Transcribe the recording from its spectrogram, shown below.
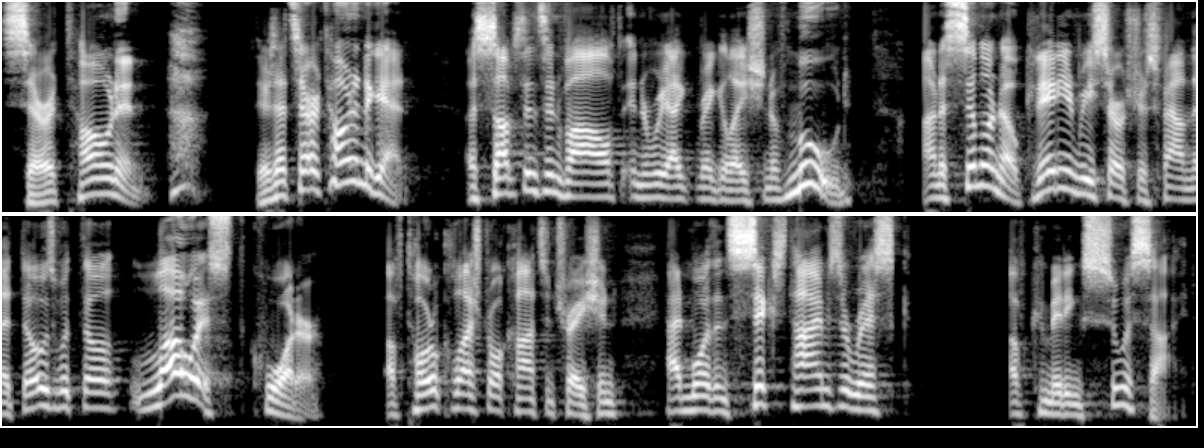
serotonin. There's that serotonin again, a substance involved in the re- regulation of mood. On a similar note, Canadian researchers found that those with the lowest quarter of total cholesterol concentration had more than six times the risk of committing suicide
